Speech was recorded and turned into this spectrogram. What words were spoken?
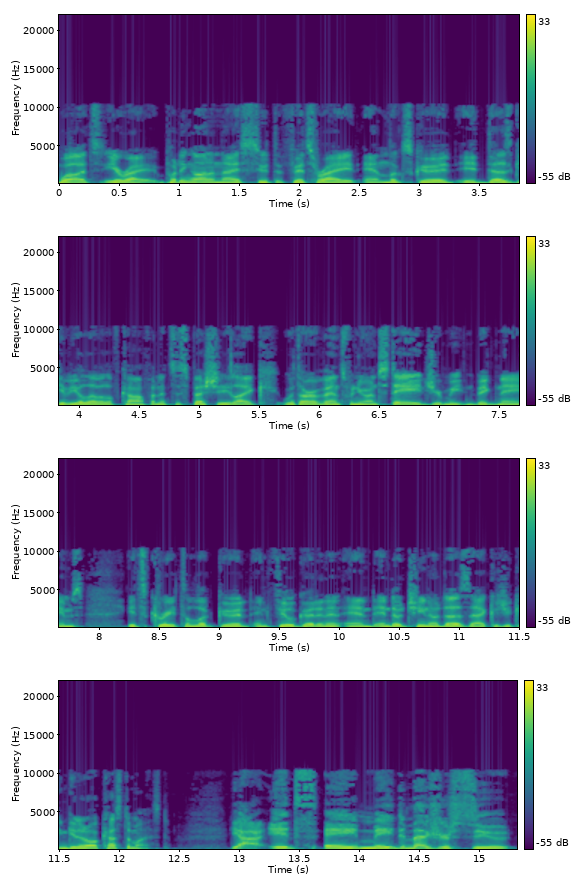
Well, it's you're right. Putting on a nice suit that fits right and looks good, it does give you a level of confidence, especially like with our events when you're on stage, you're meeting big names. It's great to look good and feel good in it, and Indochino does that because you can get it all customized. Yeah, it's a made to measure suit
